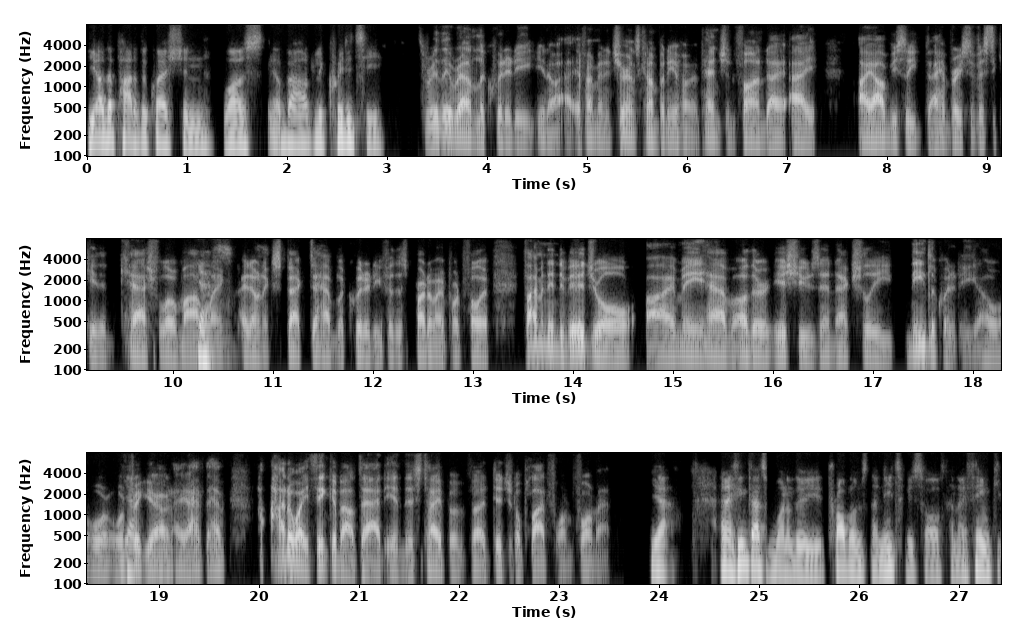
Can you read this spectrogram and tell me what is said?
The other part of the question was about liquidity. It's really around liquidity. You know, if I'm an insurance company, if I'm a pension fund, I, I I obviously I have very sophisticated cash flow modeling. Yes. I don't expect to have liquidity for this part of my portfolio. If I'm an individual, I may have other issues and actually need liquidity or or, or yeah. figure out I have to have. How do I think about that in this type of uh, digital platform format? Yeah. And I think that's one of the problems that need to be solved. And I think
